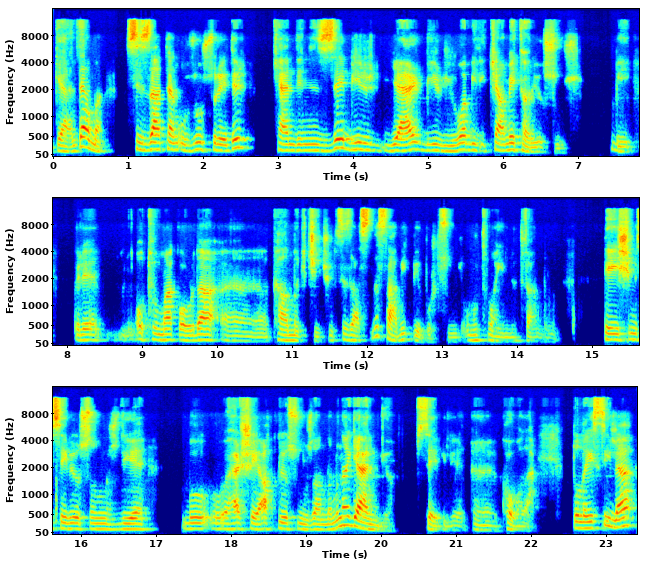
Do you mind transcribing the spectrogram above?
geldi ama siz zaten uzun süredir kendinize bir yer, bir yuva, bir ikamet arıyorsunuz. Bir böyle oturmak orada e, kalmak için. Çünkü siz aslında sabit bir burçsunuz. Unutmayın lütfen bunu. Değişimi seviyorsunuz diye bu her şeyi atlıyorsunuz anlamına gelmiyor sevgili e, kovalar. Dolayısıyla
